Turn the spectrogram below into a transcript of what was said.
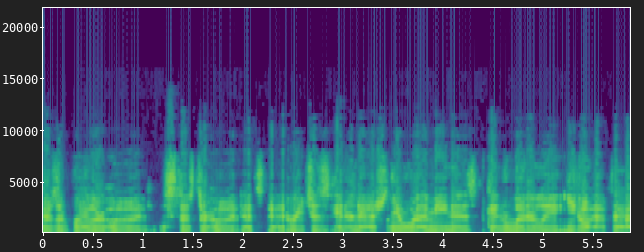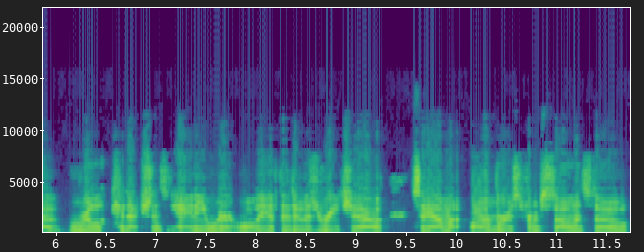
there's a brotherhood, a sisterhood that's, that reaches internationally. And what I mean is you can literally, you don't have to have real connections anywhere. All you have to do is reach out, say, I'm an arborist from so and so.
